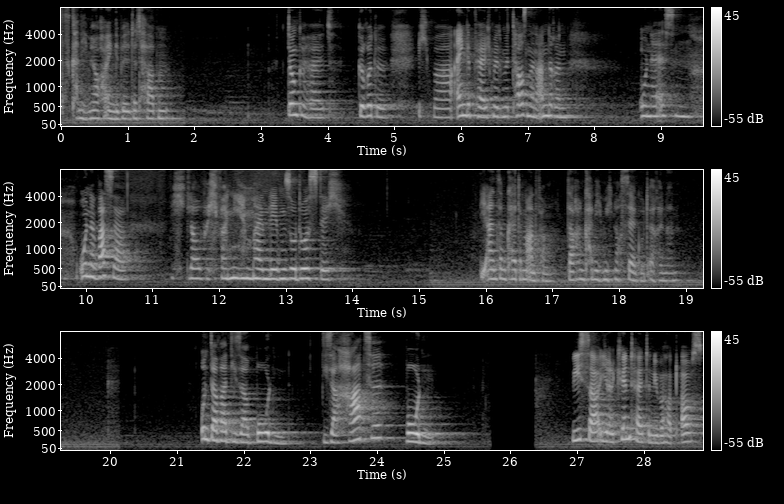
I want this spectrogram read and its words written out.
das kann ich mir auch eingebildet haben. Dunkelheit, Gerüttel. Ich war eingepfercht mit, mit tausenden anderen. Ohne Essen, ohne Wasser. Ich glaube, ich war nie in meinem Leben so durstig. Die Einsamkeit am Anfang, daran kann ich mich noch sehr gut erinnern. Und da war dieser Boden, dieser harte Boden. Wie sah Ihre Kindheit denn überhaupt aus?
